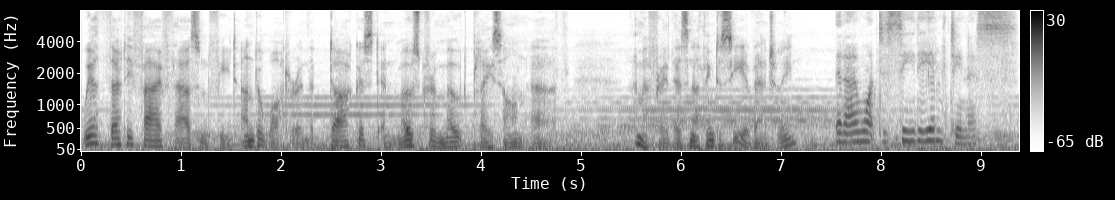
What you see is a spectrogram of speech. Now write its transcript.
We are 35,000 feet underwater in the darkest and most remote place on Earth. I'm afraid there's nothing to see, Evangeline. Then I want to see the emptiness.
